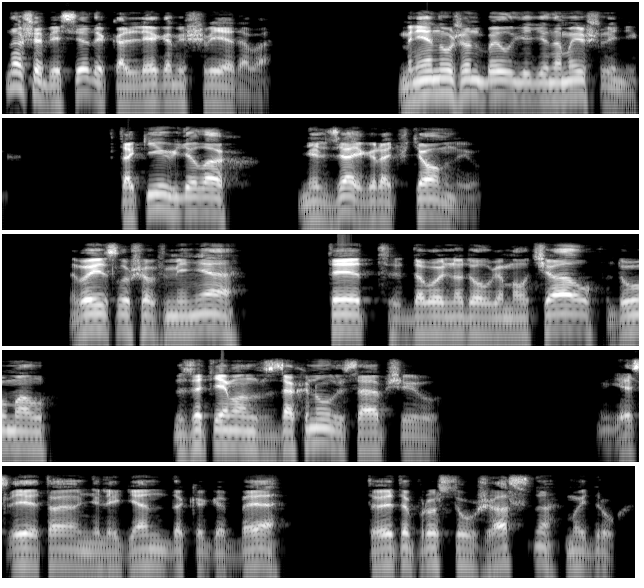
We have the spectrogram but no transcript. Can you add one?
нашей беседы коллегами Шведова. Мне нужен был единомышленник. В таких делах нельзя играть в темную. Выслушав меня, Тед довольно долго молчал, думал. Затем он вздохнул и сообщил. «Если это не легенда КГБ, то это просто ужасно, мой друг».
